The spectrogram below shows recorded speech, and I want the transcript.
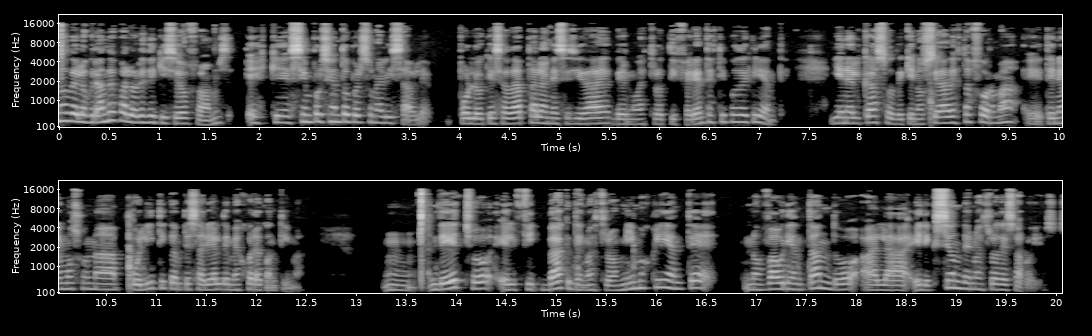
Uno de los grandes valores de Kiseo Forms es que es 100% personalizable, por lo que se adapta a las necesidades de nuestros diferentes tipos de clientes. Y en el caso de que no sea de esta forma, eh, tenemos una política empresarial de mejora continua. Mm, de hecho, el feedback de nuestros mismos clientes nos va orientando a la elección de nuestros desarrollos.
